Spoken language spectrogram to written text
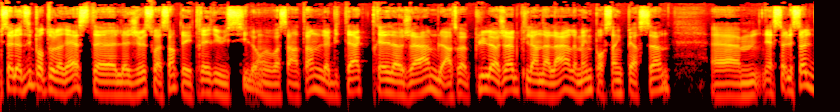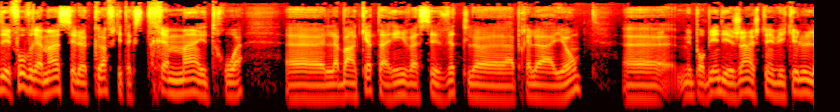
cela dit, pour tout le reste, le GV60 est très réussi. Là, on va s'entendre. L'habitacle très logeable, en tout cas plus logeable qu'il en a l'air, même pour cinq personnes. Euh, le, seul, défaut vraiment, c'est le coffre qui est extrêmement étroit. Euh, la banquette arrive assez vite après le haillon. Euh, mais pour bien des gens, acheter un véhicule,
